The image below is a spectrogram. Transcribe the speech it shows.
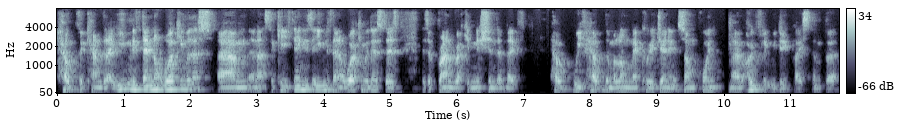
help the candidate even if they're not working with us um, and that's the key thing is even if they're not working with us there's there's a brand recognition that they've helped we've helped them along their career journey at some point uh, hopefully we do place them but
